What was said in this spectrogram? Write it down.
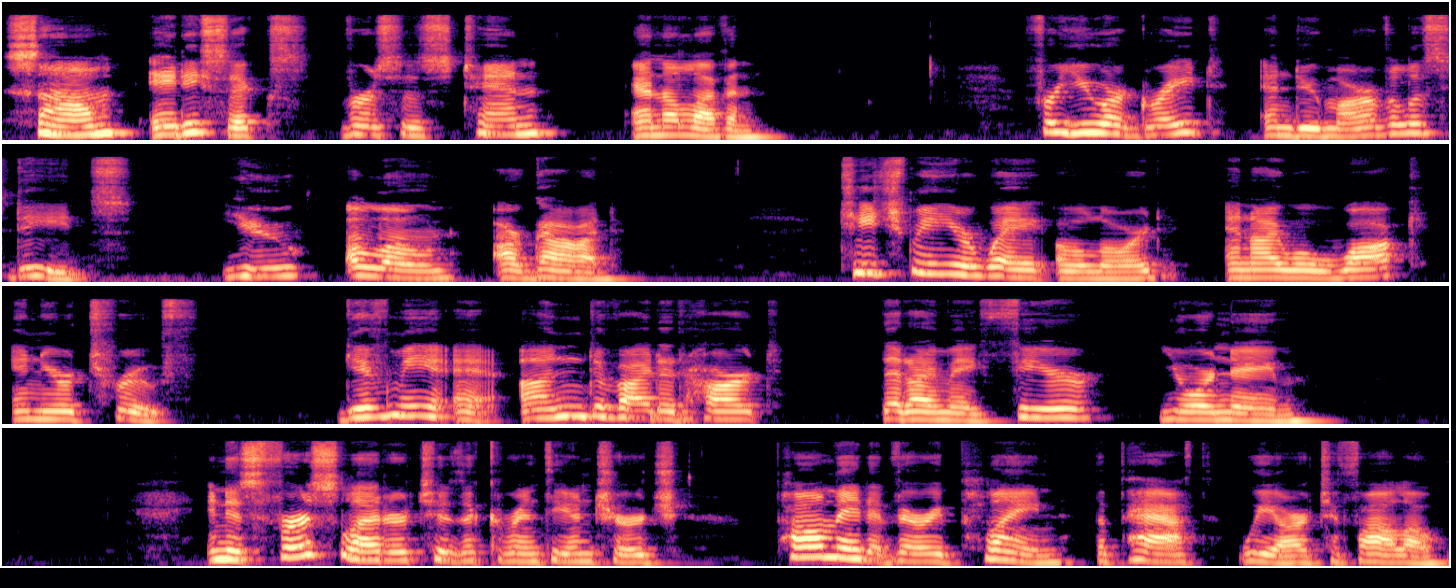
Psalm 86, verses 10 and 11. For you are great and do marvelous deeds. You alone are God. Teach me your way, O Lord, and I will walk in your truth. Give me an undivided heart that I may fear your name. In his first letter to the Corinthian church, Paul made it very plain the path we are to follow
